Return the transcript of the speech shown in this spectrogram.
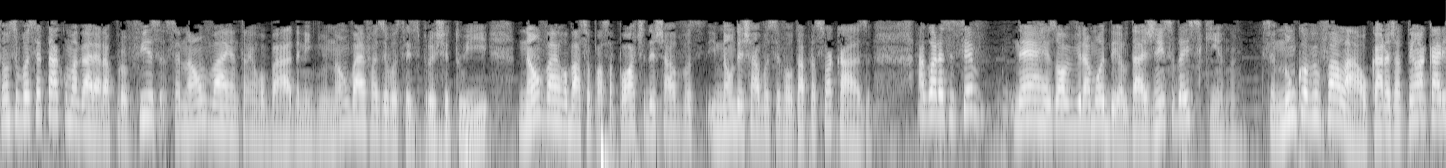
Então, se você tá com uma galera profissa, você não vai entrar em roubada, ninguém não vai fazer você se prostituir, não vai roubar seu passaporte e, deixar você, e não deixar você voltar para sua casa. Agora, se você né, resolve virar modelo da agência da esquina, você nunca ouviu falar, o cara já tem uma cara,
